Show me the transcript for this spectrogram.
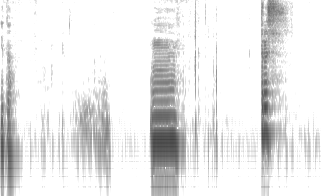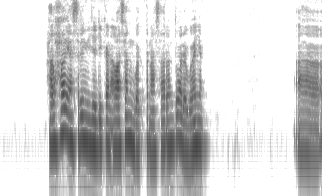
gitu. Hmm, terus hal-hal yang sering dijadikan alasan buat penasaran tuh ada banyak. Uh,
